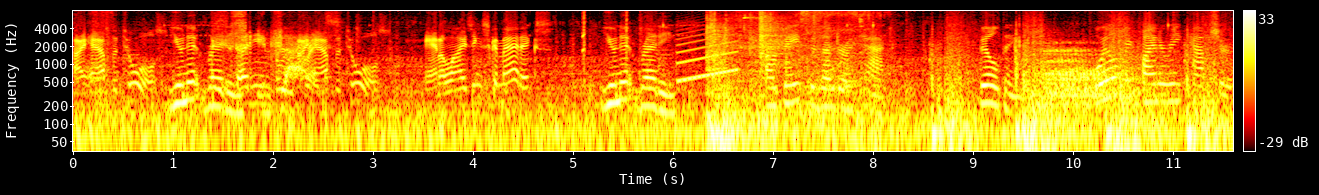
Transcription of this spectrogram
I have the tools. Unit ready. Studying blueprints. I have the tools. Analyzing schematics. Unit ready. Our base is under attack. Building. Oil refinery captured.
